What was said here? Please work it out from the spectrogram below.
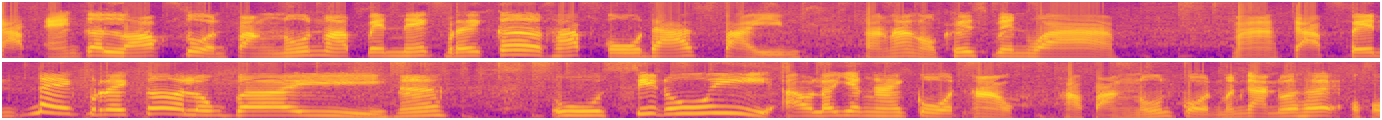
จับแองเกิลล็อกส่วนฝั่งนู้นมาเป็นเน็กเบรกเกอร์ครับโกดัสใส่ทางด้าของคริสเบนวามาจับเป็นเน็กเบรกเกอร์ลงไปนะอูซิดอุ้ยเอาแล้วยังไงโกรธเอาเอาฝั่งนู้นโกรธเหมือนกันด้วยเฮ้ยโอ้โห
